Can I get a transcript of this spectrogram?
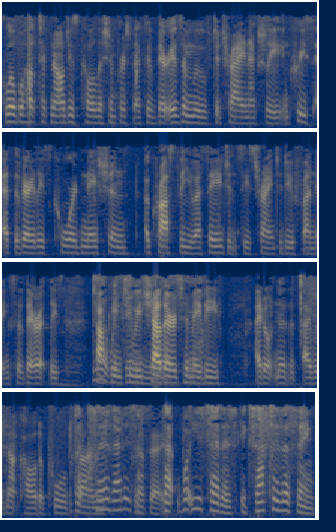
Global Health Technologies Coalition perspective, there is a move to try and actually increase, at the very least, coordination across the U.S. agencies trying to do funding. So they're at least talking to each other to yeah. maybe I don't know that I would not call it a pooled but fund. Claire, that is a, that what you said is exactly the thing.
